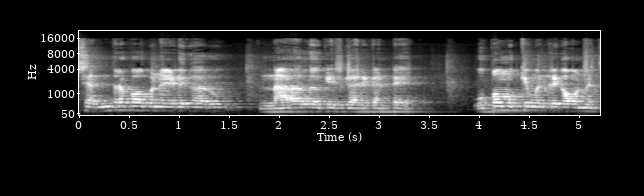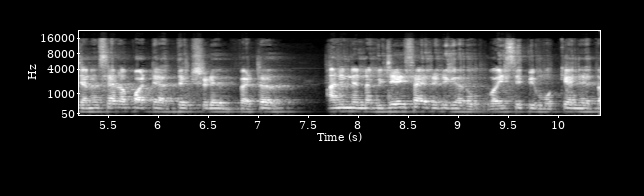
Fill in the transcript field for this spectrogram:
చంద్రబాబు నాయుడు గారు నారా లోకేష్ గారి కంటే ఉప ముఖ్యమంత్రిగా ఉన్న జనసేన పార్టీ అధ్యక్షుడే బెటర్ అని నిన్న విజయసాయి రెడ్డి గారు వైసీపీ ముఖ్య నేత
